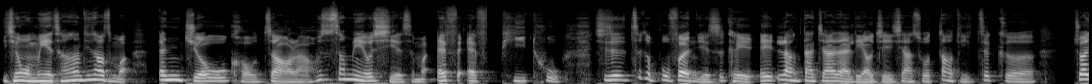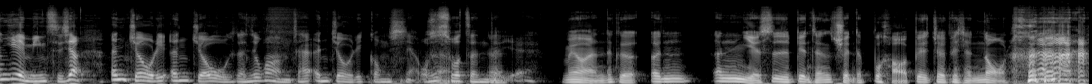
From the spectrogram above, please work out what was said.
以前我们也常常听到什么 N 九五口罩啦，或是上面有写什么 FFP two，其实这个部分也是可以诶让大家来了解一下，说到底这个专业名词，像 N 九五的 N 九五，可能就忘了我们在 N 九五的恭喜啊，我是说真的耶，没有啊，那个 N。N 也是变成选的不好，变就变成 No 了，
